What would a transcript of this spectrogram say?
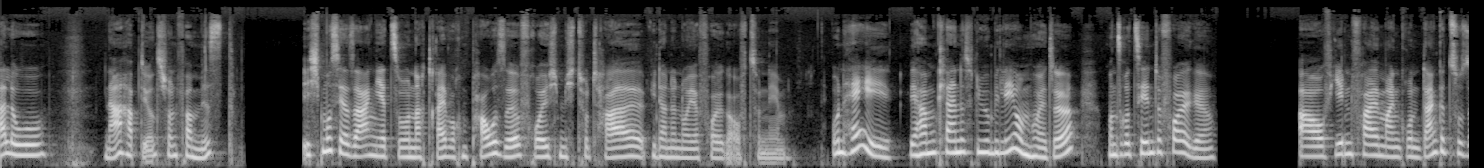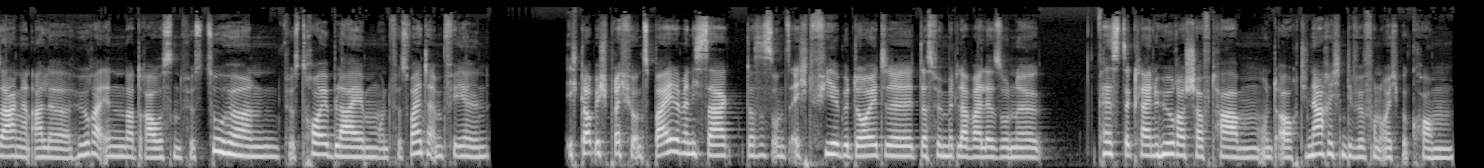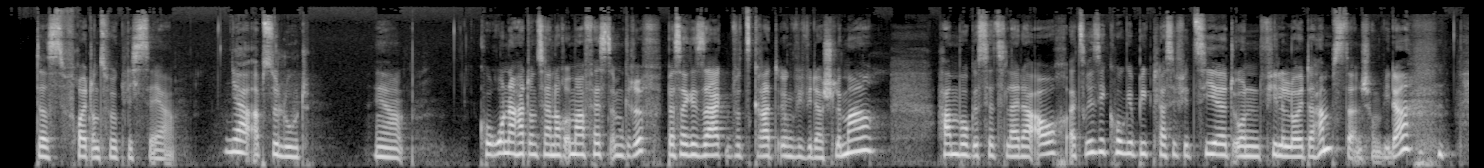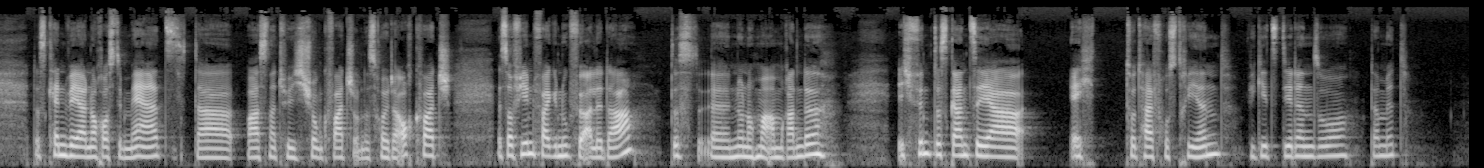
Hallo. Na, habt ihr uns schon vermisst? Ich muss ja sagen, jetzt so nach drei Wochen Pause freue ich mich total, wieder eine neue Folge aufzunehmen. Und hey, wir haben ein kleines Jubiläum heute, unsere zehnte Folge. Auf jeden Fall mal ein Grund, Danke zu sagen an alle HörerInnen da draußen fürs Zuhören, fürs Treubleiben und fürs Weiterempfehlen. Ich glaube, ich spreche für uns beide, wenn ich sage, dass es uns echt viel bedeutet, dass wir mittlerweile so eine feste kleine Hörerschaft haben und auch die Nachrichten, die wir von euch bekommen, das freut uns wirklich sehr. Ja, absolut. Ja. Corona hat uns ja noch immer fest im Griff. Besser gesagt, wird es gerade irgendwie wieder schlimmer. Hamburg ist jetzt leider auch als Risikogebiet klassifiziert und viele Leute haben es dann schon wieder. Das kennen wir ja noch aus dem März. Da war es natürlich schon Quatsch und ist heute auch Quatsch. Ist auf jeden Fall genug für alle da. Das äh, nur noch mal am Rande. Ich finde das Ganze ja echt total frustrierend. Wie geht's dir denn so damit?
